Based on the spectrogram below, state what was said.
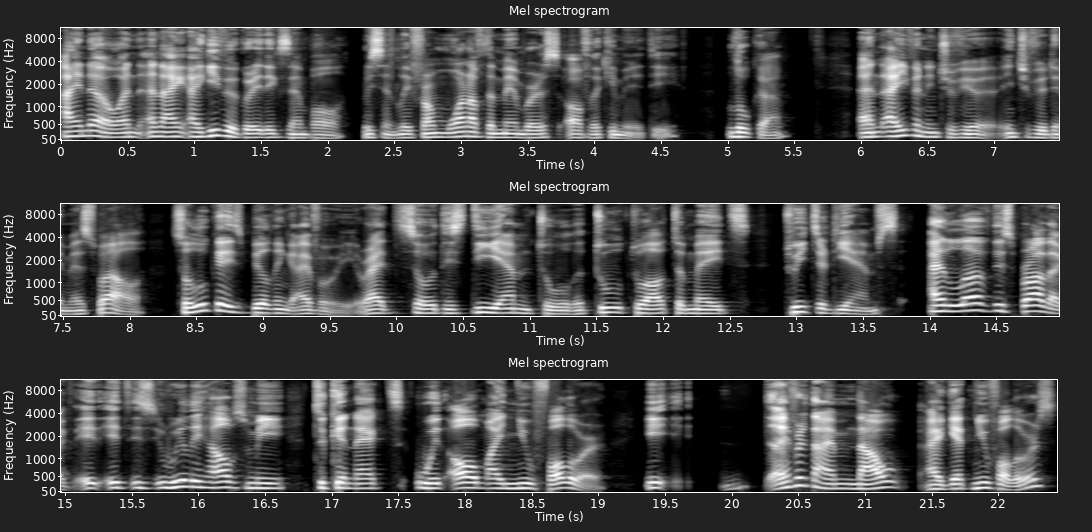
I know, and, and I, I give you a great example recently from one of the members of the community. Luca, and I even interview, interviewed him as well. So Luca is building Hivoe, right? So this DM tool, the tool to automate Twitter DMs. I love this product. It, it, it really helps me to connect with all my new follower. It, every time now I get new followers,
